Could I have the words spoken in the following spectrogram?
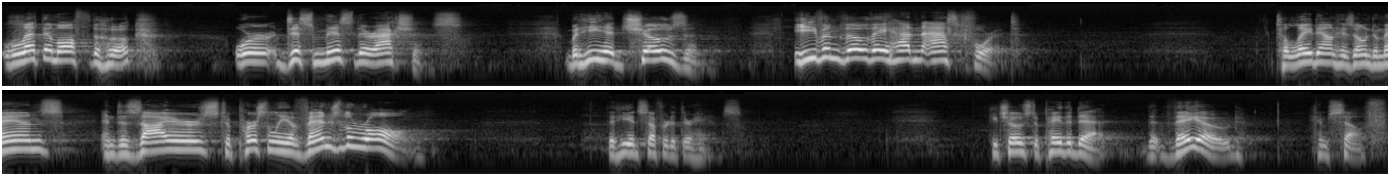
let them off the hook or dismiss their actions, but he had chosen, even though they hadn't asked for it, to lay down his own demands and desires to personally avenge the wrong that he had suffered at their hands. He chose to pay the debt that they owed himself.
